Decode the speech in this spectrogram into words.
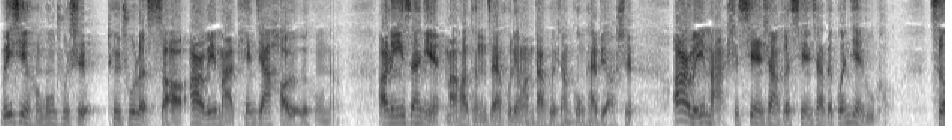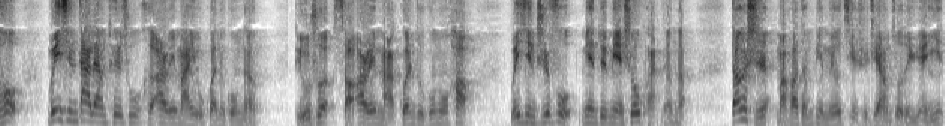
微信横空出世，推出了扫二维码添加好友的功能。二零一三年，马化腾在互联网大会上公开表示，二维码是线上和线下的关键入口。此后，微信大量推出和二维码有关的功能，比如说扫二维码关注公众号、微信支付、面对面收款等等。当时，马化腾并没有解释这样做的原因，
